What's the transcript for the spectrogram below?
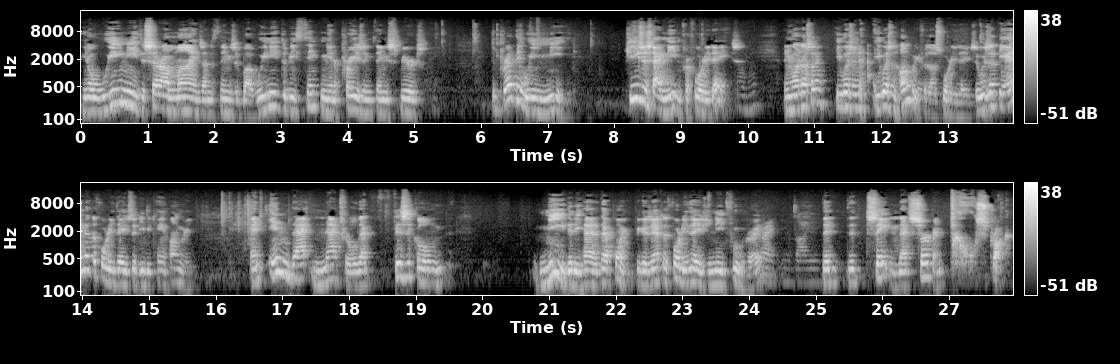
you know, we need to set our minds on the things above. We need to be thinking and appraising things spiritually. The bread that we need, Jesus hadn't eaten for 40 days. And you want to know something? He wasn't, he wasn't hungry for those 40 days. It was at the end of the 40 days that he became hungry. And in that natural, that physical need that he had at that point, because after 40 days you need food, right? Right. That, that Satan, that serpent, struck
